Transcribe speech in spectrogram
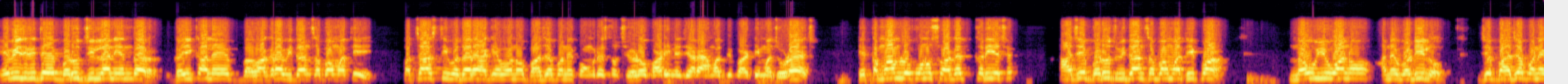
એવી જ રીતે ભરૂચ જિલ્લાની અંદર ગઈકાલે વાગરા વિધાનસભામાંથી પચાસથી વધારે આગેવાનો ભાજપ અને કોંગ્રેસનો છેડો પાડીને જ્યારે આમ આદમી પાર્ટીમાં જોડાયા છે, એ તમામ લોકોનું સ્વાગત કરીએ છીએ. આજે ભરૂચ વિધાનસભામાંથી પણ નવયુવાનો અને વડીલો જે ભાજપ અને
